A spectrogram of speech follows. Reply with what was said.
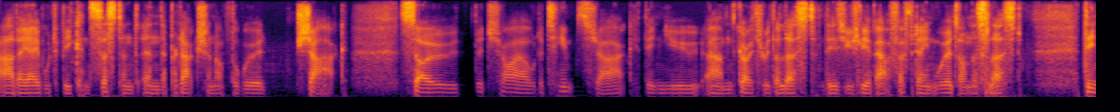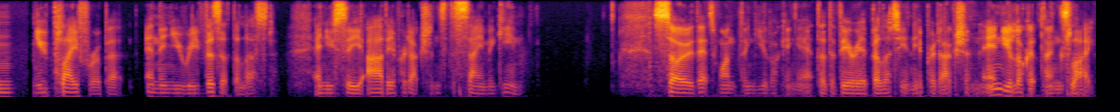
Are they able to be consistent in the production of the word shark. So the child attempts shark, then you um, go through the list. There's usually about 15 words on this list. Then you play for a bit, and then you revisit the list, and you see are their productions the same again. So that's one thing you're looking at, the, the variability in their production. And you look at things like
